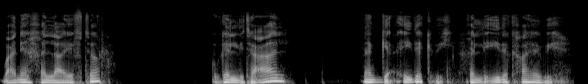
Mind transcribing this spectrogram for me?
بعدين خلاه يفتر. وقال لي تعال نقع إيدك بيه خلي إيدك هاي بيه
